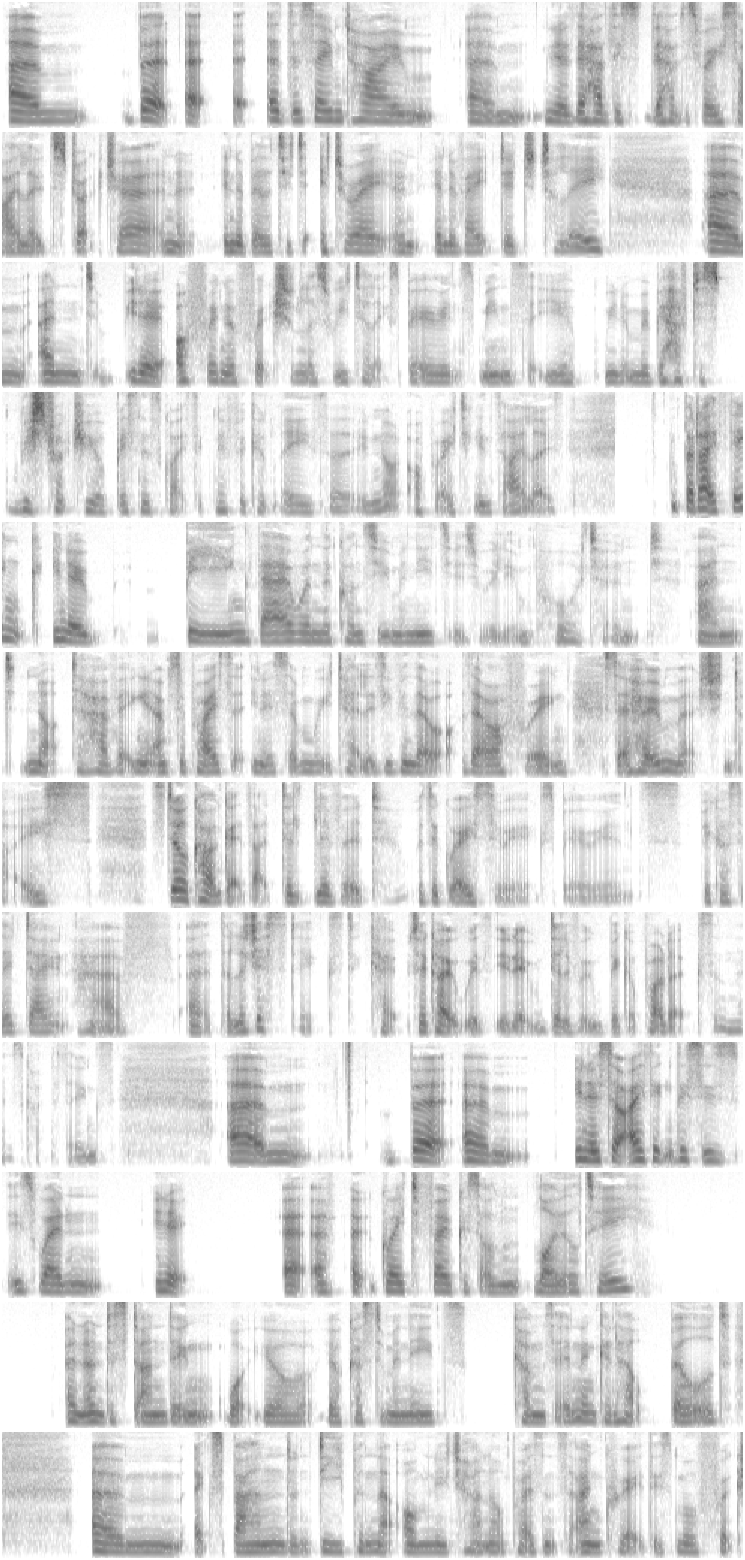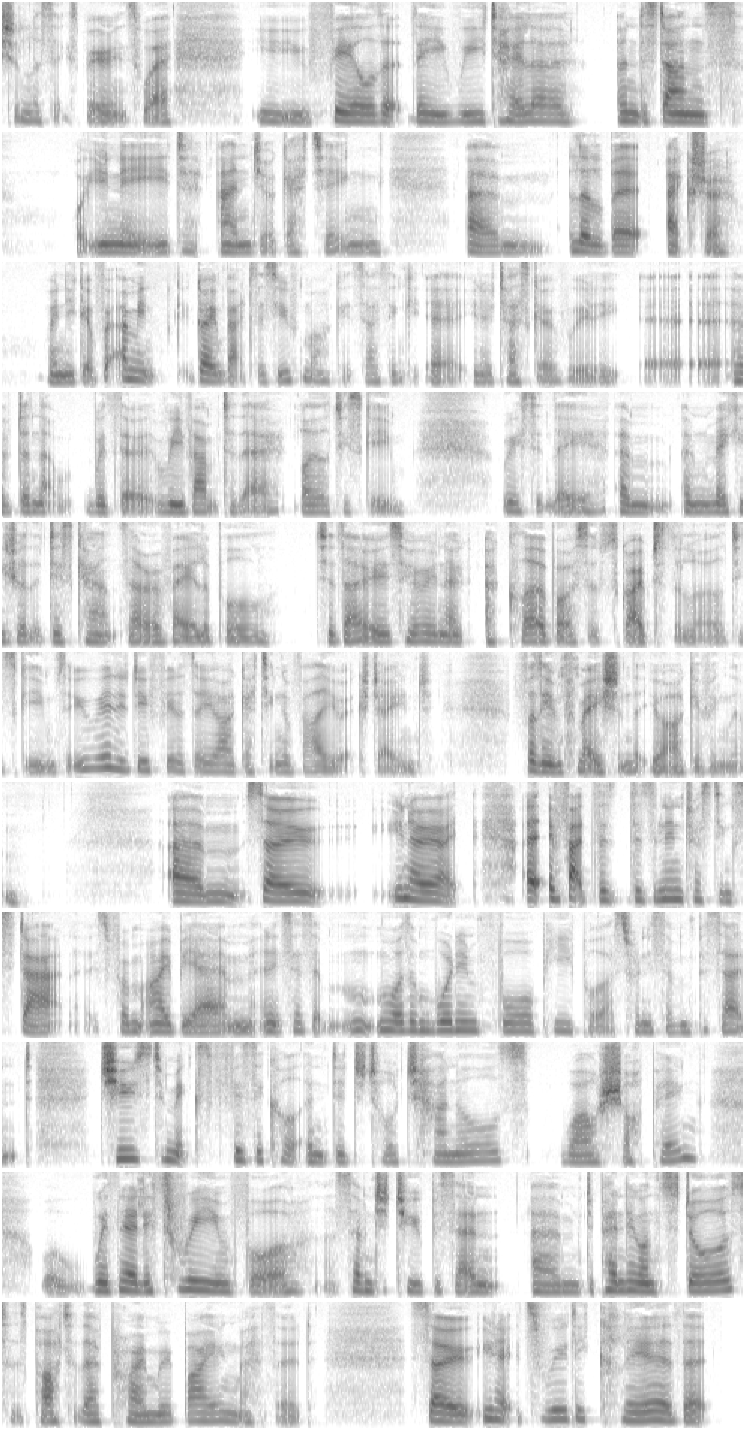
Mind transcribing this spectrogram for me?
Um, but at, at, the same time, um, you know, they have this they have this very siloed structure and inability to iterate and innovate digitally. Um, and you know, offering a frictionless retail experience means that you you know maybe have to restructure your business quite significantly, so you're not operating in silos. But I think you know, being there when the consumer needs you is really important and not to have it. You know, I'm surprised that you know some retailers, even though they're offering so home merchandise, still can't get that delivered with a grocery experience because they don't have uh, the logistics to cope, to cope with you know delivering bigger products and those kind of things. Um, but um, you know, so I think this is is when you know a, a greater focus on loyalty and understanding what your your customer needs comes in and can help build, um, expand, and deepen that omni channel presence and create this more frictionless experience where you feel that the retailer understands what you need and you're getting um, a little bit extra when you go. For, I mean, going back to the supermarkets, I think uh, you know Tesco really uh, have done that with the revamp to their loyalty scheme recently, um, and making sure that discounts are available to those who are in a, a club or subscribe to the loyalty scheme. So you really do feel as though you are getting a value exchange for the information that you are giving them. Um, so, you know, I, in fact, there's, there's, an interesting stat. It's from IBM, and it says that more than one in four people, that's 27%, choose to mix physical and digital channels while shopping, with nearly three in four, 72%, um, depending on stores as part of their primary buying method. So, you know, it's really clear that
